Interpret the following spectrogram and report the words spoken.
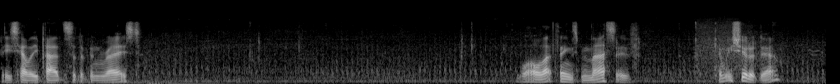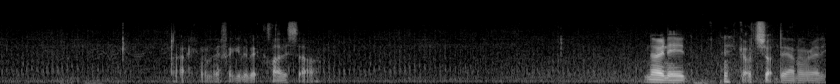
These helipads that have been raised. Whoa, that thing's massive. Can we shoot it down? I reckon if I get a bit closer. No need. Got shot down already.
